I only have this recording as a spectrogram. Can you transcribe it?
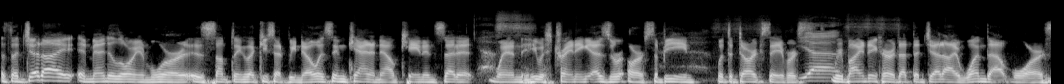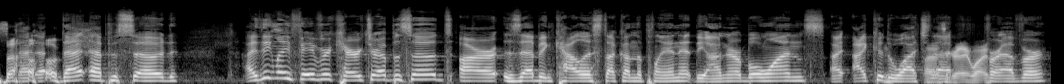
the Jedi and Mandalorian War is something like you said we know it's in canon now. Kanan said it when he was training Ezra or Sabine with the dark sabers, Yes. reminding her that the Jedi won that war. So That, that episode. I think my favorite character episodes are Zeb and Kallus stuck on the planet, the honorable ones. I, I could watch Mm, That's a that forever.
